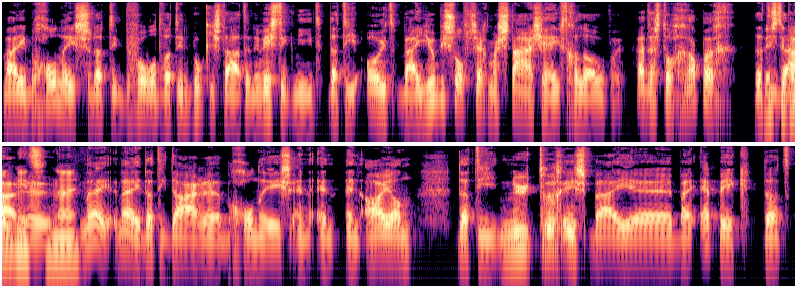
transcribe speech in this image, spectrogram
waar hij begonnen is. Zodat hij bijvoorbeeld wat in het boekje staat. En dat wist ik niet. Dat hij ooit bij Ubisoft zeg maar stage heeft gelopen. Ja, dat is toch grappig. Dat Wist hij daar, ook niet, uh, nee. nee. Nee, dat hij daar uh, begonnen is. En, en, en Arjan, dat hij nu terug is bij, uh, bij Epic. Dat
